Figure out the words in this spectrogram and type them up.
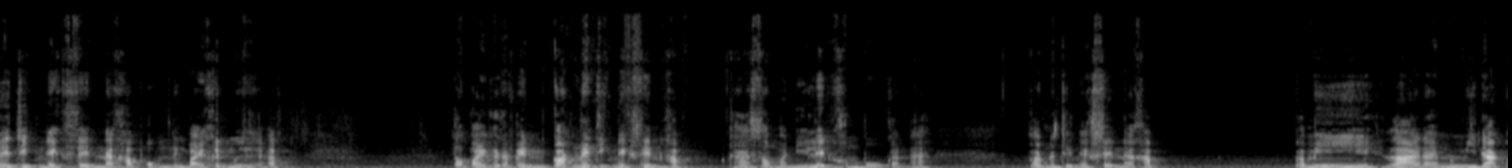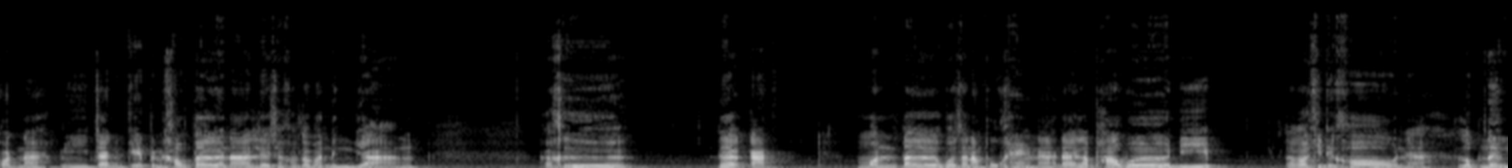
Magic Next Sense นะครับผมหนึ่งใบขึ้นมือครับ ต่อไปก็จะเป็น God Magic Next Sense ครับการ์ดสองใบนี้เล่นคอมโบกันนะ God Magic Next Sense นะครับ ก็มีไล่ได้มันมีดาร์กอดนะ มีจันเกตเป็นเคาน์เตอร์นะ เลือกใช้ความสามารถหนึ่งอย่าง ก็คือเลือกการ์ดมอนเตอร์บนสนามคู่แข่งนะ ได้รับ power deep แล้วก็คิติคอลเนี่ยลบหนึ่ง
